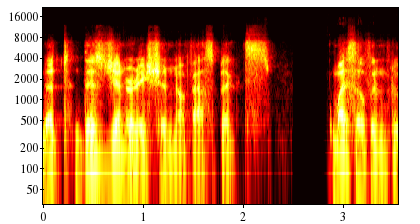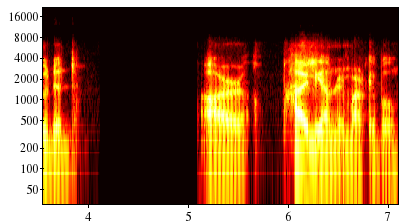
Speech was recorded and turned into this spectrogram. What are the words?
that this generation of aspects, myself included, are highly unremarkable.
